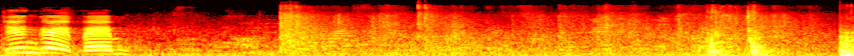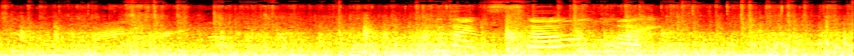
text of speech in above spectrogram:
Doing great, babe. Because I'm so light.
